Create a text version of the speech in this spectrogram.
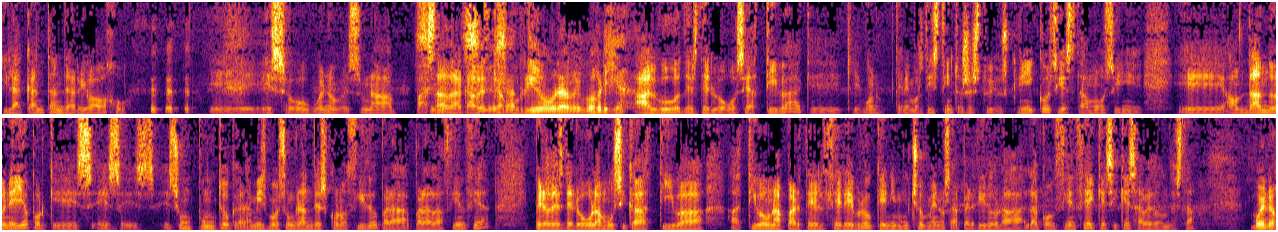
y la cantan de arriba abajo. Eh, eso, bueno, es una pasada cada vez que ha ocurrido. una memoria. Algo, desde luego, se activa, que, bueno, tenemos distintos estudios clínicos y estamos eh, ahondando en ello porque es, es, es, un punto que ahora mismo es un gran desconocido para, para la ciencia, pero desde luego la música activa, activa una parte del cerebro que ni mucho menos ha perdido la, la conciencia y que sí que sabe dónde está. Bueno,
